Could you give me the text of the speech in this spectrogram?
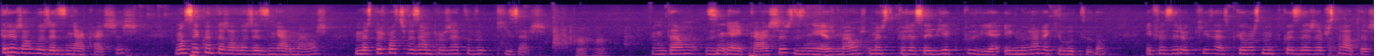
três aulas a desenhar caixas, não sei quantas aulas a desenhar mãos, mas depois podes fazer um projeto do que quiseres. Aham. Então desenhei caixas, desenhei as mãos, mas depois já sabia que podia ignorar aquilo tudo e fazer o que quisesse, porque eu gosto muito de coisas abstratas.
